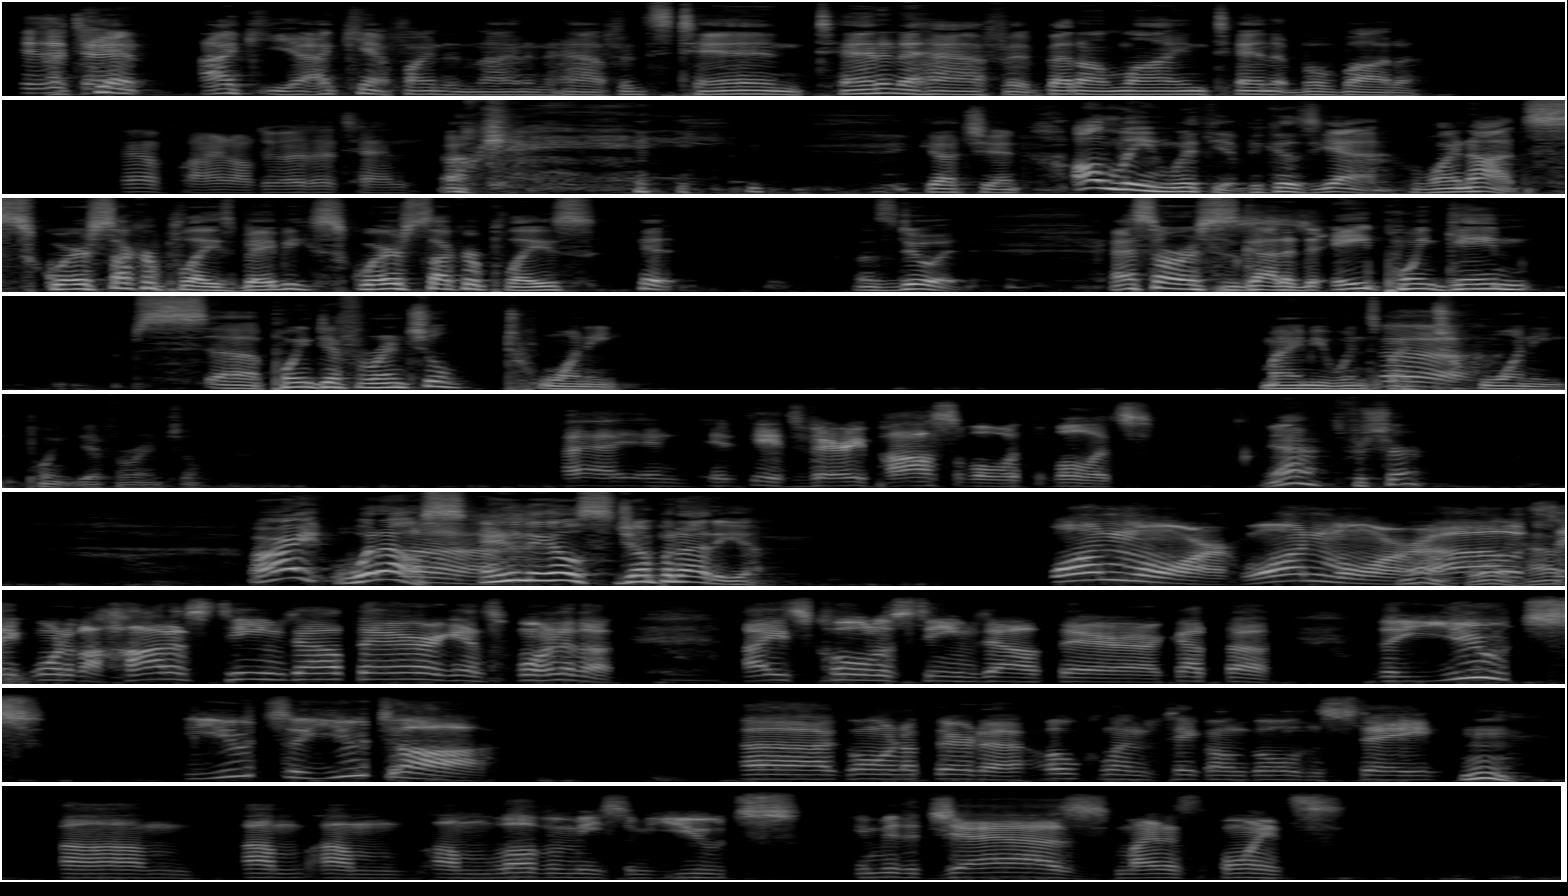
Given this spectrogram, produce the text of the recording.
Is I it 10? can't. I yeah, I can't find a nine and a half. It's 10, 10 and a half at BetOnline, ten at Bovada. Yeah, fine. I'll do it at 10. Okay. Gotcha. in. I'll lean with you because, yeah, why not? Square sucker plays, baby. Square sucker plays. Hit. Let's do it. SRS has got an eight point game, uh, point differential, 20. Miami wins by Ugh. 20 point differential. I, and it, it's very possible with the Bullets. Yeah, for sure. All right. What else? Anything else jumping out of you? One more, one more. Oh, uh, boy, let's howdy. take one of the hottest teams out there against one of the ice coldest teams out there. I got the the Utes, the Utes of Utah, uh, going up there to Oakland to take on Golden State. Hmm. Um, I'm I'm I'm loving me some Utes. Give me the Jazz minus the points.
